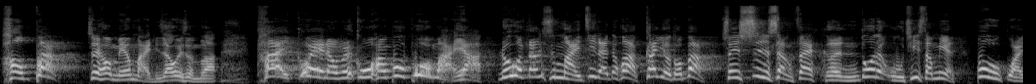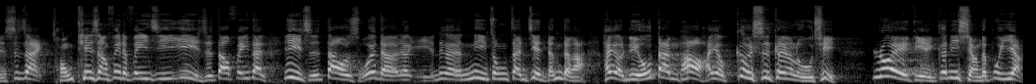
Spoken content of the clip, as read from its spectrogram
好棒！最后没有买，你知道为什么吗？太贵了，我们的国防部不买呀。如果当时买进来的话，该有多棒！所以事实上，在很多的武器上面，不管是在从天上飞的飞机，一直到飞弹，一直到所谓的那个逆中战舰等等啊，还有榴弹炮，还有各式各样的武器，瑞典跟你想的不一样，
